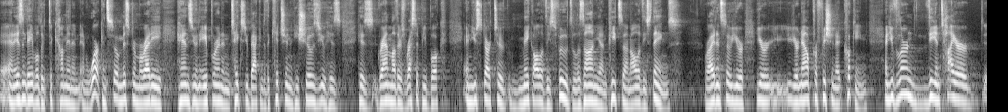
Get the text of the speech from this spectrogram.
and isn't able to, to come in and, and, work. And so Mr. Moretti hands you an apron and takes you back into the kitchen and he shows you his, his grandmother's recipe book. And you start to make all of these foods lasagna and pizza and all of these things, right? And so you're, you're, you're now proficient at cooking. And you've learned the entire uh,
